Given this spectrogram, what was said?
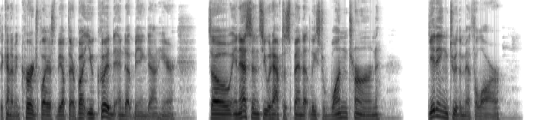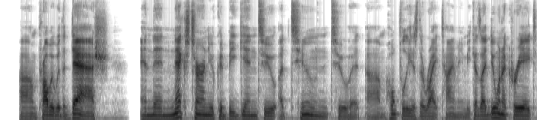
to kind of encourage players to be up there. But you could end up being down here. So in essence, you would have to spend at least one turn getting to the Mythallar, um, probably with a dash, and then next turn you could begin to attune to it um, hopefully is the right timing because i do want to create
